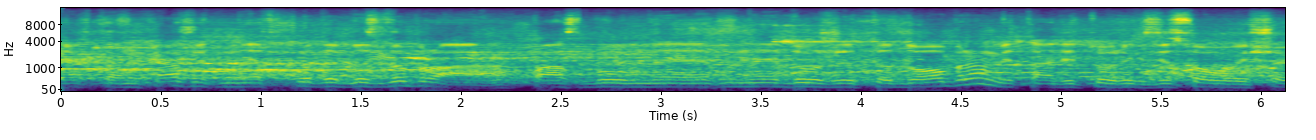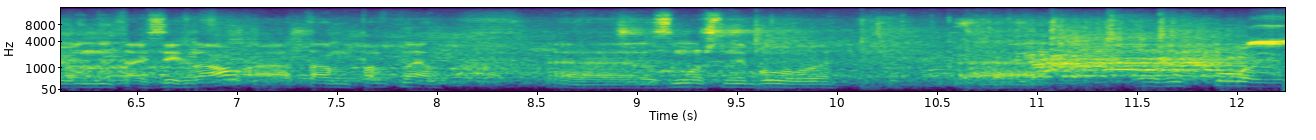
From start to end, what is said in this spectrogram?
Як там кажуть, не входить без добра. Пас був не, не дуже то добрим. Віталій Турик з'ясовує, що він не так зіграв, а там партнер е, змушений був е, рукою,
